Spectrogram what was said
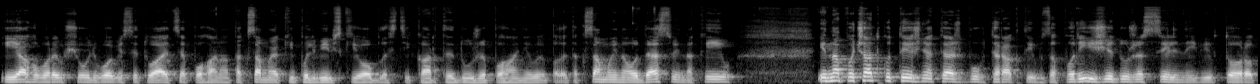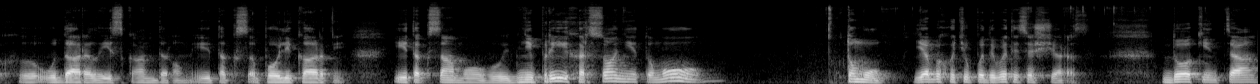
І я говорив, що у Львові ситуація погана, так само, як і по Львівській області. Карти дуже погані випали. Так само і на Одесу, і на Київ. І на початку тижня теж був теракт і в Запоріжжі дуже сильний. Вівторок е, ударили іскандером, і так по лікарні, і так само в Дніпрі, Херсоні. Тому, тому я би хотів подивитися ще раз до кінця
